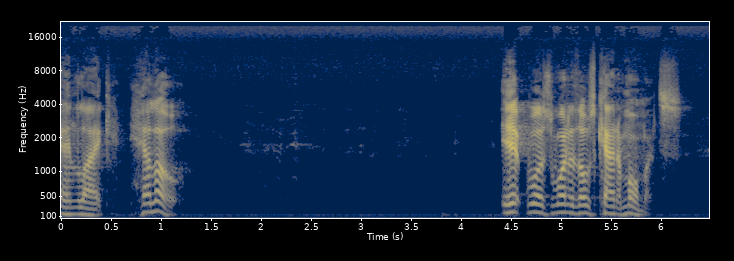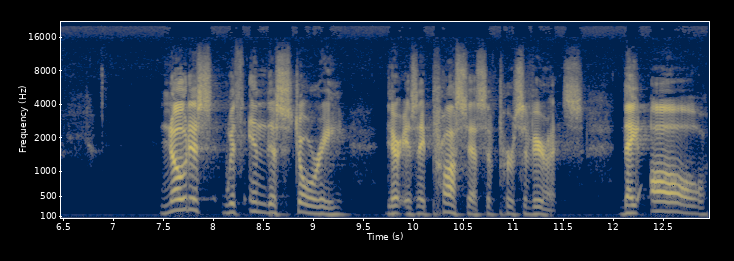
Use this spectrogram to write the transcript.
and like, hello. It was one of those kind of moments. Notice within this story, there is a process of perseverance. They all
